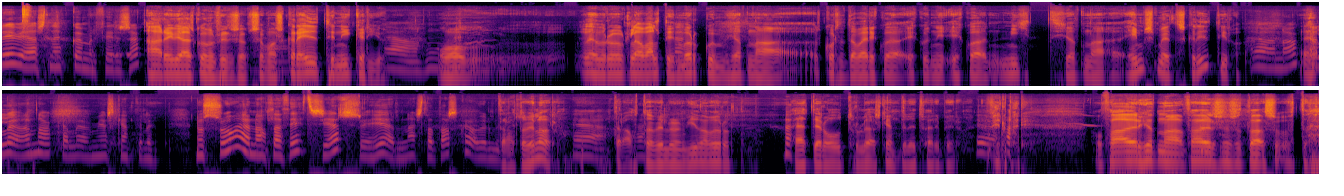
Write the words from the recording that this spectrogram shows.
rifið það snögg gömur fyrirsögn. Það er yfir aðeins fyrirsögn sem var skreið til hún, og hefur örglega valdið mörgum hérna, hvort þetta væri eitthvað, eitthvað, eitthvað nýtt hérna, heimsmet skriðdýra. já, nákvæmlega, nákvæmlega, mjög skemmtilegt. Nú svo er náttúrulega þitt sérsu hér næsta dagskrá. Dráttavilar, Já, dráttavilur en víðan vöröld. Þetta er ótrúlega skemmtilegt fyrirbæri. fyrirbæri. Og það er hérna, það er sem sagt að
